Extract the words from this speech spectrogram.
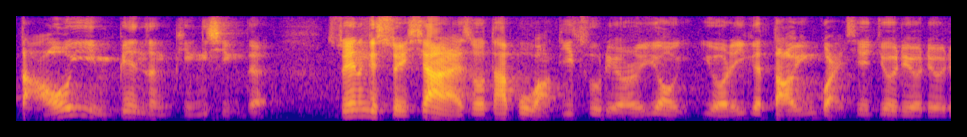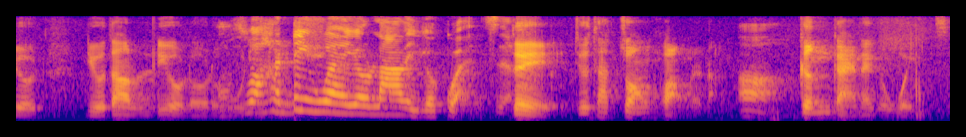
导引变成平行的，所以那个水下来的时候它不往低处流了，又有了一个导引管线，就流流流流到了六楼的屋里。说他另外又拉了一个管子。对，就是他装潢了啦。嗯。更改那个位置。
